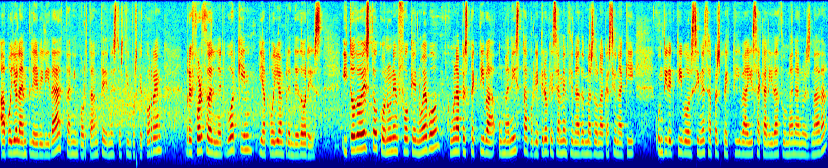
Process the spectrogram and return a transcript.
apoyo a la empleabilidad, tan importante en estos tiempos que corren, refuerzo del networking y apoyo a emprendedores. Y todo esto con un enfoque nuevo, con una perspectiva humanista, porque creo que se ha mencionado en más de una ocasión aquí, un directivo sin esa perspectiva y esa calidad humana no es nada,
